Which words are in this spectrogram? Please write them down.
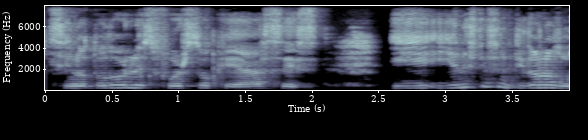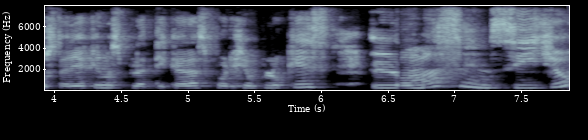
sino todo el esfuerzo que haces. Y, y en este sentido nos gustaría que nos platicaras, por ejemplo, qué es lo más sencillo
